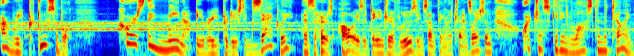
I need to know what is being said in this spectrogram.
are reproducible. Of course, they may not be reproduced exactly, as there is always a danger of losing something in the translation or just getting lost in the telling.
